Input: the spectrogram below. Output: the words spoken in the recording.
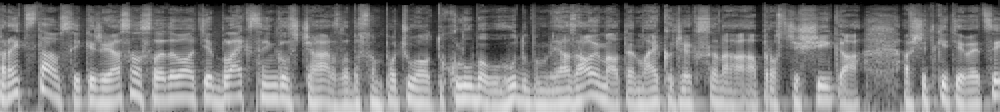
predstav si, keďže ja som sledoval tie Black Singles Charts, lebo som počúval tú klubovú hudbu, mňa zaujímal ten Michael Jackson a, a proste Chic a, a všetky tie veci.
